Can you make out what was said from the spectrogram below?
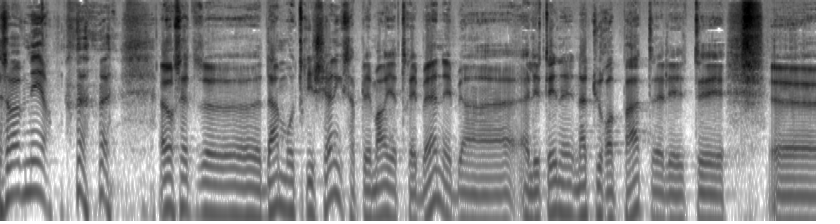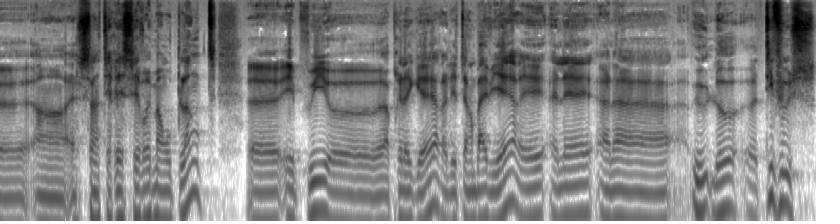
ça va venir. Alors cette euh, dame autrichienne qui s'appelait Maria Treben, eh bien, elle était naturopathe, elle était, euh, elle s'intéressait vraiment aux plantes. Euh, et puis après la guerre, elle était en Bavière et elle, elle a eu le typhus.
